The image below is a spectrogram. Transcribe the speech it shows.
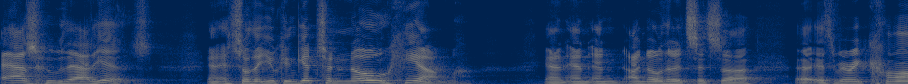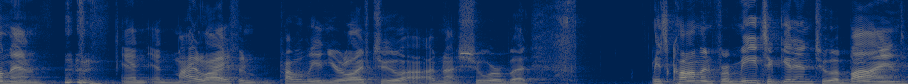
as who that is. And, and so that you can get to know him. And, and, and I know that it's, it's, uh, uh it's very common in, in my life and probably in your life too. I, I'm not sure, but it's common for me to get into a bind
